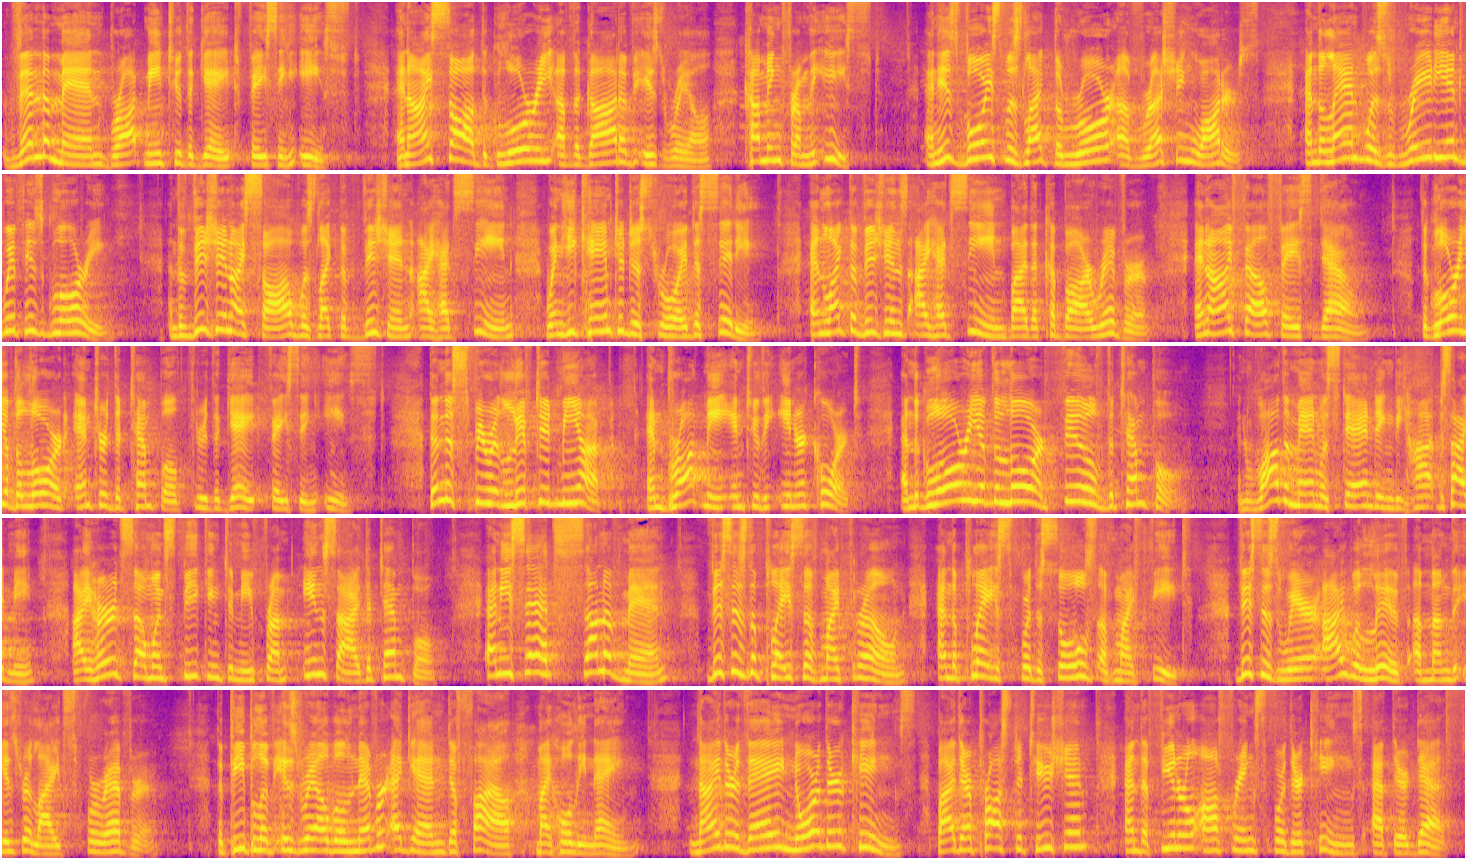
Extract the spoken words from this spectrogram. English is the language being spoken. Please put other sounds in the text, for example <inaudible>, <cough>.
Then the man brought me to the gate facing east, and I saw the glory of the God of Israel coming from the east. And his voice was like the roar of rushing waters, and the land was radiant with his glory. And the vision I saw was like the vision I had seen when he came to destroy the city, and like the visions I had seen by the Kebar River. And I fell face down. The glory of the Lord entered the temple through the gate facing east. Then the Spirit lifted me up and brought me into the inner court, and the glory of the Lord filled the temple. And while the man was standing behind, beside me, I heard someone speaking to me from inside the temple. And he said, Son of man, this is the place of my throne and the place for the soles of my feet. This is where I will live among the Israelites forever. The people of Israel will never again defile my holy name. Neither they nor their kings by their prostitution and the funeral offerings for their kings at their death.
